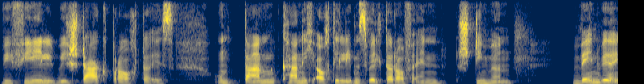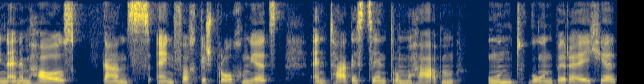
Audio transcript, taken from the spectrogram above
wie viel, wie stark braucht er es. Und dann kann ich auch die Lebenswelt darauf einstimmen. Wenn wir in einem Haus ganz einfach gesprochen jetzt ein Tageszentrum haben und Wohnbereiche,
